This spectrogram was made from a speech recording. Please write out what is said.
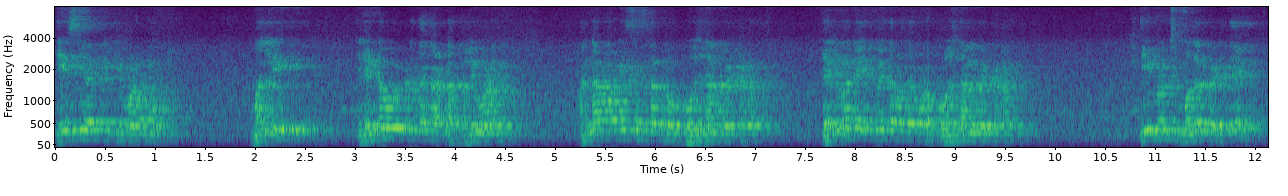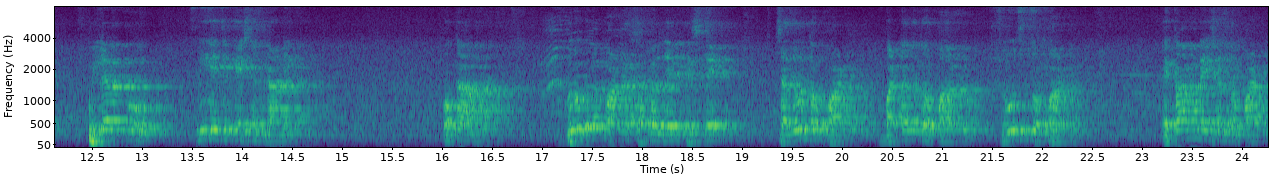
కేసీఆర్కి ఇవ్వడము మళ్ళీ రెండవ విడతగా డబ్బులు ఇవ్వడం అంగన్వాడీ సెంటర్లో భోజనాలు పెట్టడం డెలివరీ అయిపోయిన తర్వాత కూడా భోజనాలు పెట్టడం. దీని నుంచి మొదలు పెడితే పిల్లలకు ఫ్రీ ఎడ్యుకేషన్ కానీ ఒక గురుకుల పాఠశాలలో చేర్పిస్తే చదువుతో పాటు బట్టలతో పాటు షూస్తో పాటు అకామిడేషన్తో పాటు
